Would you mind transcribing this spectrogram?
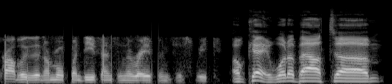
probably the number one defense in the Ravens this week. Okay, what about um,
